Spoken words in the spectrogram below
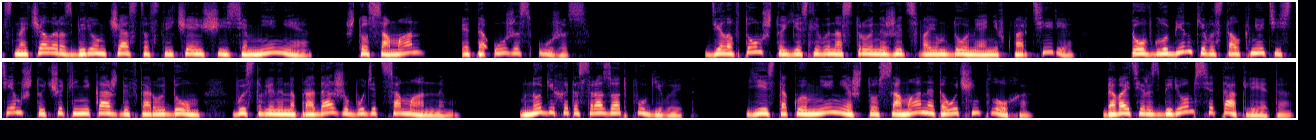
Сначала разберем часто встречающиеся мнения, что саман — это ужас-ужас. Дело в том, что если вы настроены жить в своем доме, а не в квартире, то в глубинке вы столкнетесь с тем, что чуть ли не каждый второй дом, выставленный на продажу, будет саманным. Многих это сразу отпугивает. Есть такое мнение, что саман — это очень плохо. Давайте разберемся, так ли это.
